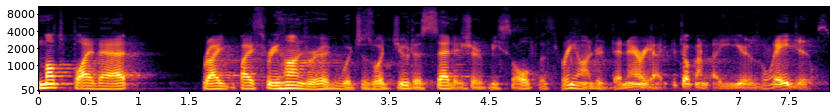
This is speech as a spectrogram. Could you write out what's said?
multiply that, right, by 300, which is what Judas said it should be sold for 300 denarii, you're talking about a year's wages.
